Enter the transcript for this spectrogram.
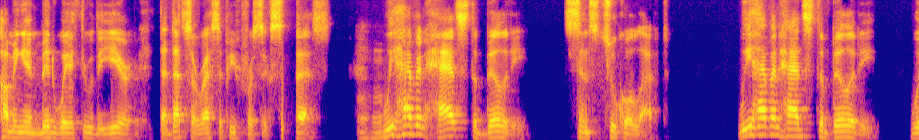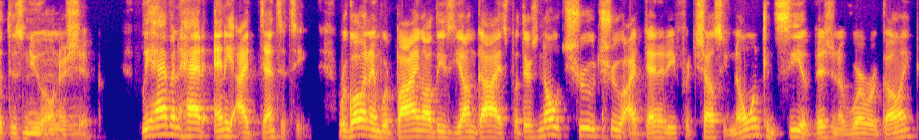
coming in midway through the year, that that's a recipe for success. Mm-hmm. We haven't had stability since Tuchel left. We haven't had stability with this new mm-hmm. ownership. We haven't had any identity. We're going and we're buying all these young guys, but there's no true, true identity for Chelsea. No one can see a vision of where we're going.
